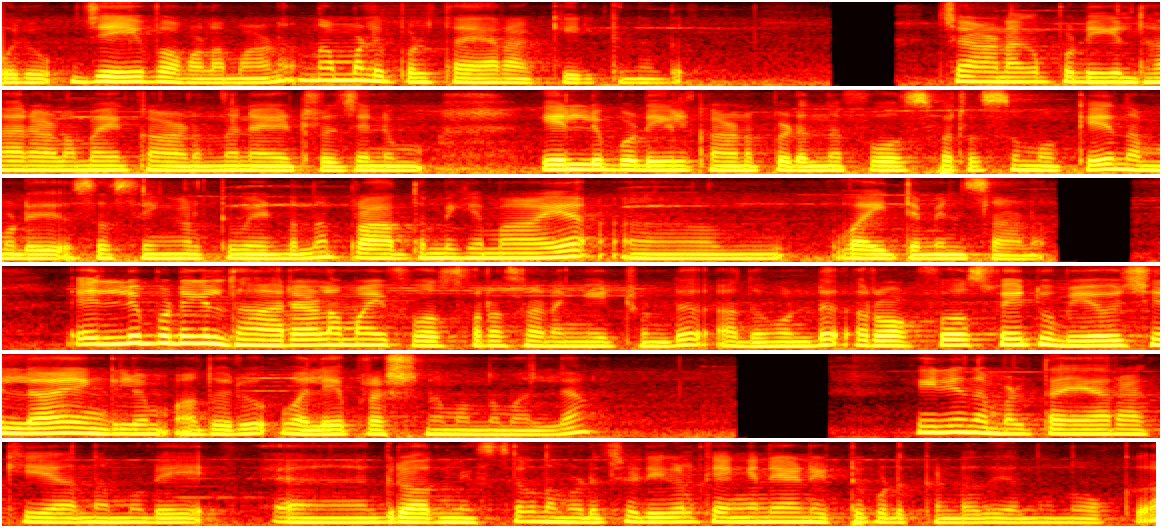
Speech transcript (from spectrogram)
ഒരു ജൈവവളമാണ് നമ്മളിപ്പോൾ തയ്യാറാക്കിയിരിക്കുന്നത്. ചാണകപ്പൊടിയിൽ ധാരാളമായി കാണുന്ന നൈട്രജനും എല്ലുപൊടിയിൽ കാണപ്പെടുന്ന ഫോസ്ഫറസും ഒക്കെ നമ്മുടെ സസ്യങ്ങൾക്ക് വേണ്ടുന്ന പ്രാഥമികമായ വൈറ്റമിൻസ് ആണ് എല്ലുപൊടിയിൽ ധാരാളമായി ഫോസ്ഫറസ് അടങ്ങിയിട്ടുണ്ട്. അതുകൊണ്ട് റോക്ക് ഫോസ്ഫേറ്റ് ഉപയോഗിച്ചില്ല എങ്കിലും അതൊരു വലിയ പ്രശ്നമൊന്നുമല്ല. ഇനി നമ്മൾ തയ്യാറാക്കിയ നമ്മുടെ ഗ്രോത്ത് മിക്സ്ചർ നമ്മുടെ ചെടികൾക്ക് എങ്ങനെയാണ് ഇട്ട് കൊടുക്കേണ്ടത് എന്ന് നോക്കുക.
